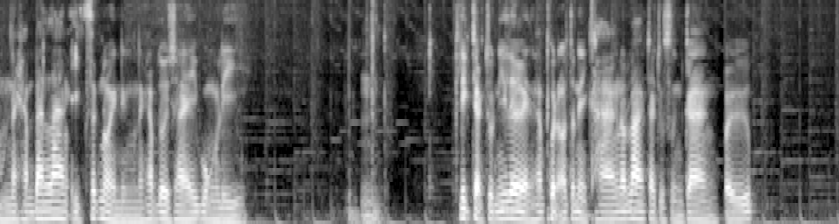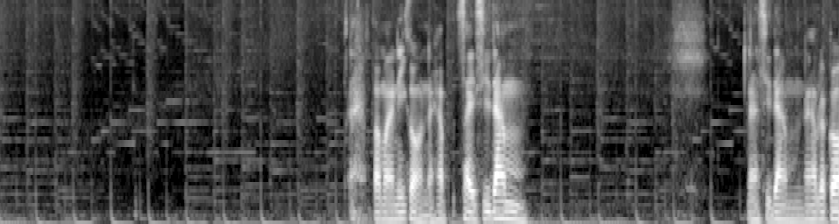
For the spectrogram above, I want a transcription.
ำนะครับ ด้านล่างอีกสักหน่อยหนึ่งนะครับ โดยใช้วงรี คลิกจากจุดนี้เลยนะครับ กดอัลเทอร์เนทค้างแล้วลากจากจุดศูนย์กลางปุ๊บประมาณนี้ก่อนนะครับ ใส่สีดำนะสีดำนะครับ แล้วก็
